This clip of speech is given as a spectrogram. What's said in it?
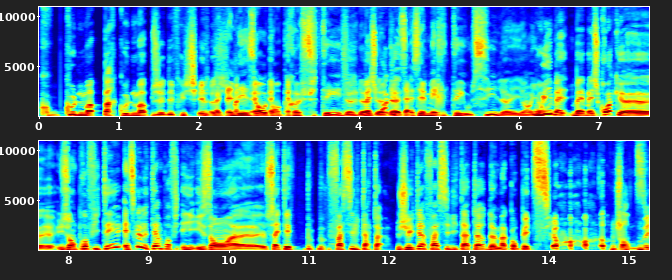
Coup, coup de mop par coup de mop, j'ai défriché le Fait que chemin. les autres ont profité de, de, Ben, je de- crois de que ta c'est- témérité aussi. Là. Ils ont- ils ont- Oui, ben, ben, ben, je crois que euh, ils ont profité. Est-ce que le terme profiter, ils ont, euh, ça a été facilitateur? J'ai été un facilitateur de ma compétition aujourd'hui.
